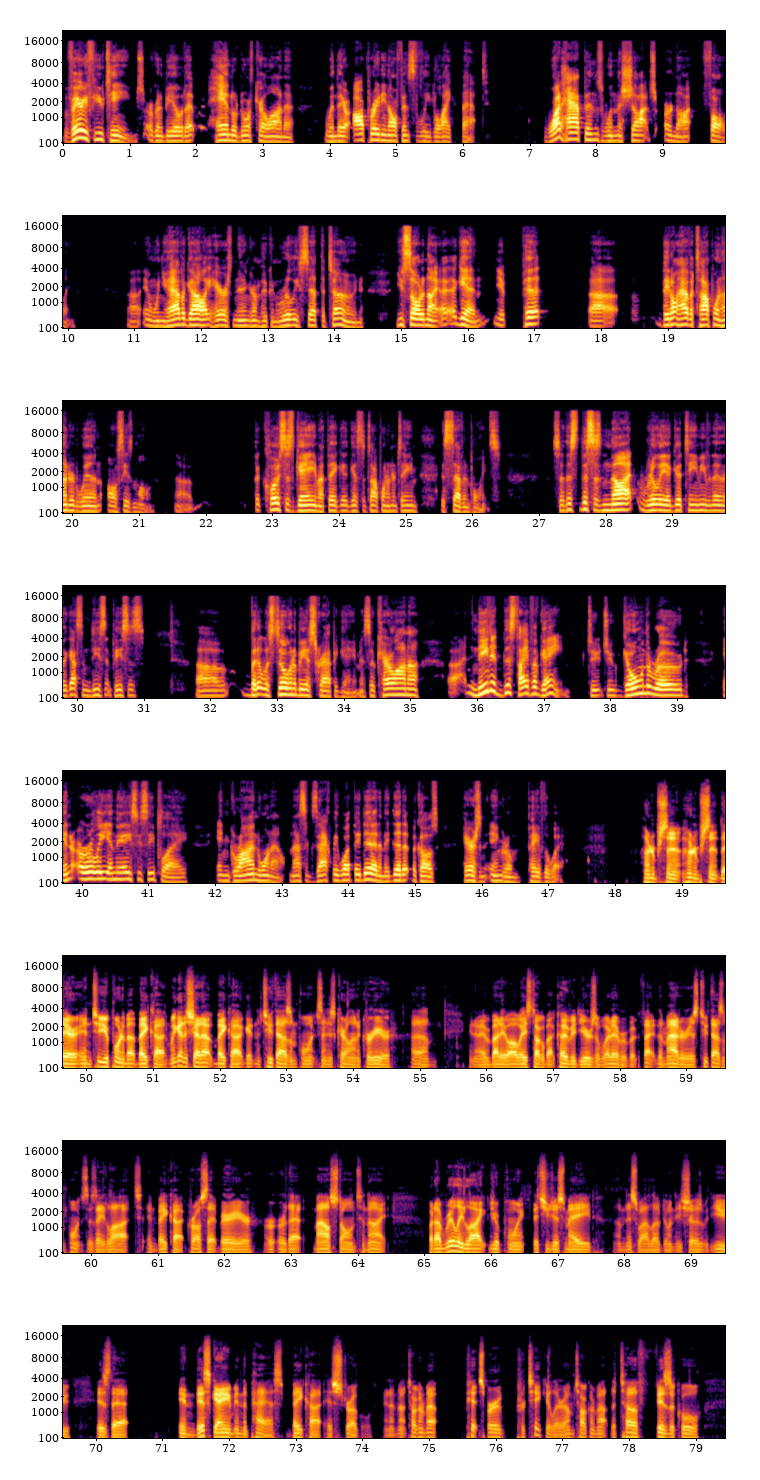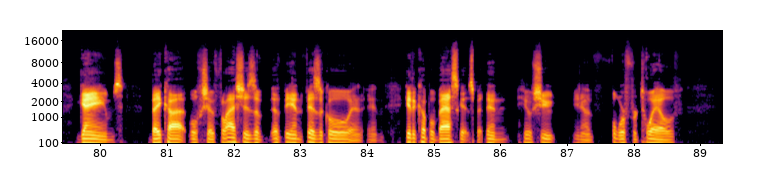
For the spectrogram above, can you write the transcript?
very few teams are going to be able to handle North Carolina when they're operating offensively like that. What happens when the shots are not falling? Uh, and when you have a guy like Harrison Ingram who can really set the tone, you saw tonight. Again, you know, Pitt, uh, they don't have a top 100 win all season long. Uh, the closest game, I think, against the top 100 team is seven points. So this this is not really a good team, even though they got some decent pieces. Uh, but it was still going to be a scrappy game, and so Carolina uh, needed this type of game to to go on the road in early in the ACC play and grind one out, and that's exactly what they did, and they did it because Harrison Ingram paved the way. Hundred percent, hundred percent there. And to your point about Bacot, we got to shout out Bacot getting two thousand points in his Carolina career. Um, you know, everybody will always talk about COVID years or whatever, but the fact of the matter is 2,000 points is a lot, and Bacot crossed that barrier or, or that milestone tonight. But I really liked your point that you just made. Um, this is why I love doing these shows with you, is that in this game in the past, Bacot has struggled. And I'm not talking about Pittsburgh particular. I'm talking about the tough physical games. Bacot will show flashes of, of being physical and, and get a couple baskets, but then he'll shoot, you know, four for 12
